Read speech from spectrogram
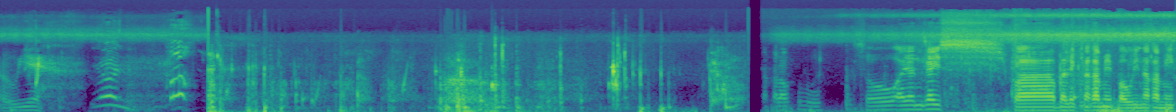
Oh yeah. So ayan guys, pabalik na kami, pauwi na kami.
